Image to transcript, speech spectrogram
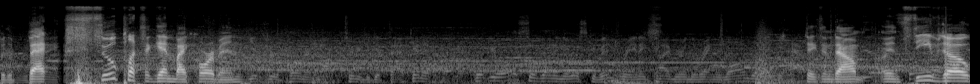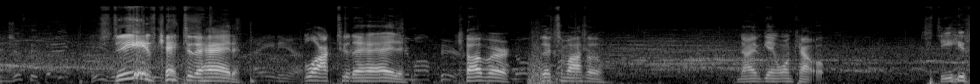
Byron was back suplex again by Corbin. But the the Takes him down. And Steve, though. Steve kick to the head. Block to the head. Cover. Vic Tommaso. Not even getting one count. Oh. Steve.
